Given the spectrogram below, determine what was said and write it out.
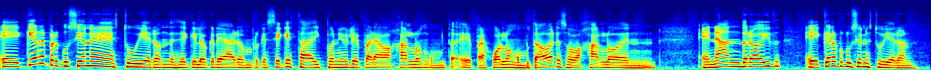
Eh, ¿Qué repercusiones tuvieron desde que lo crearon? Porque sé que está disponible para bajarlo en eh, para jugarlo en computadores o bajarlo en, en Android. ¿Qué repercusiones tuvieron?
